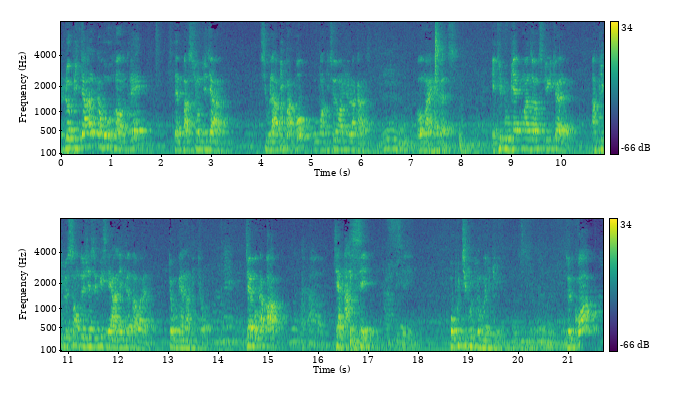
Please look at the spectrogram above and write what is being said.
l'hôpital, quand vous rentrez, c'est une passion du diable. Si vous la vie pas propre, vous prenez seulement de la case. Mm. Oh my heavens. Et qui pour bien comme un homme spirituel, applique le sang de Jésus-Christ et allez faire travail. Vous bien la victoire. Dieu est capable. Dieu assez. Au petit bout de du pied. Je crois.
